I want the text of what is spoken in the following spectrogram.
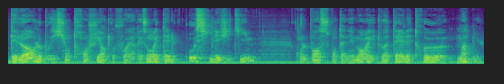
Dès lors, l'opposition tranchée entre foi et raison est-elle aussi légitime qu'on le pense spontanément et doit-elle être euh, maintenue?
